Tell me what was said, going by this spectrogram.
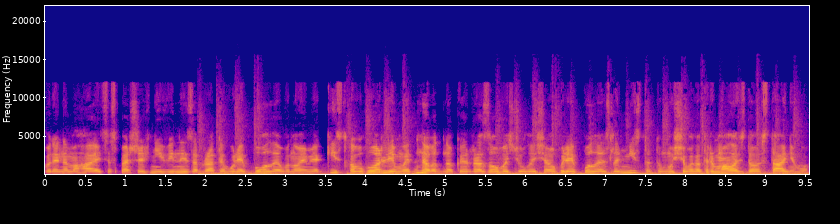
Вони намагаються з перших днів війни забрати гуляйполе, воно їм як кістка в горлі. Ми неодноразово чули, що гуляйполе зле місто, тому що воно трималось до останнього.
